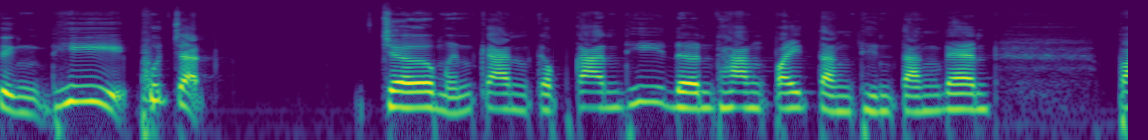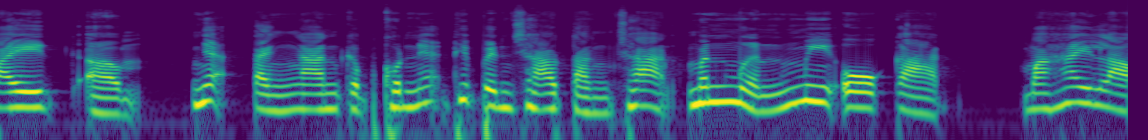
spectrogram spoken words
สิ่งที่ผู้จัดเจอเหมือนกันกับการที่เดินทางไปต่างถิ่นต่างแดน ไปเอ่อเนี่ยแต่งงานกับคนเนี้ยที่เป็นชาวต่างชาติ มันเหมือนมีโอกาสมาให้เรา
